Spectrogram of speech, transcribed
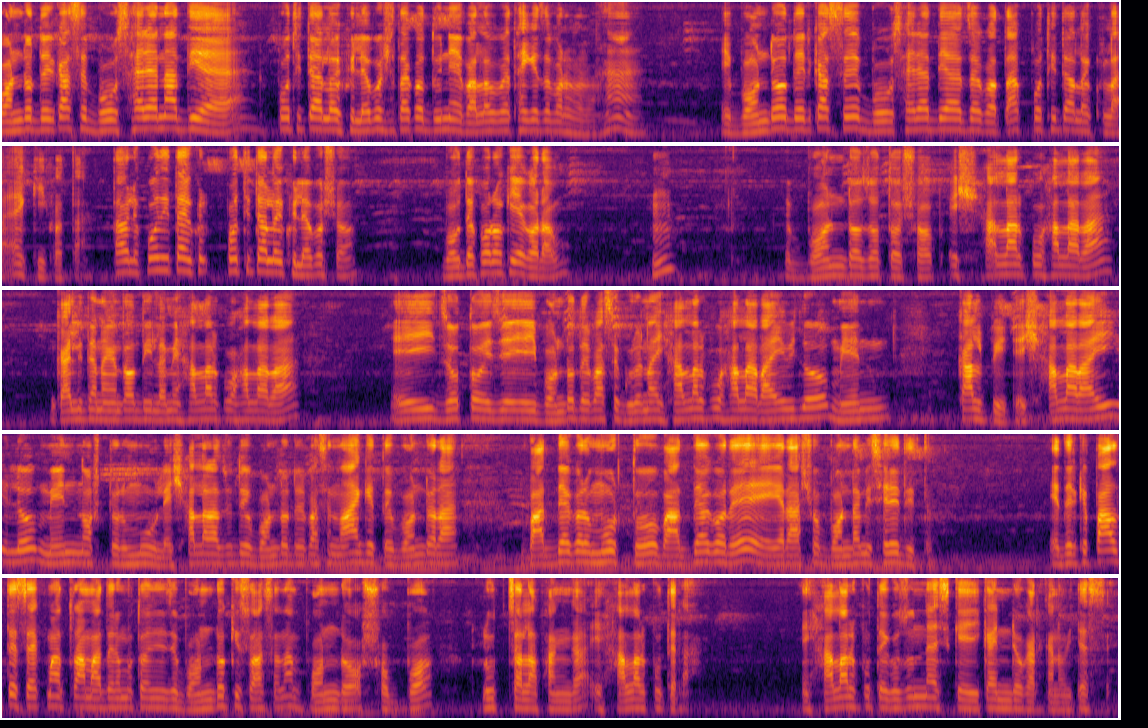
বন্ডদের কাছে বউ ছাইরা না দিয়ে পতিতালয় খুলে বসে থাকো, দুনিয়ায় ভালোভাবে থেকে যাবার পারো হ্যাঁ? এই বন্ডদের কাছে বউ ছাইরা দেওয়া যে কথা, পতিতালয় খোলা একই কথা। তাহলে পতিতায় পতিতালয় খুলে বসো। বউদের পরও কে করাও, হুম? বন্ড যত সব, এই হালার পো হালারা গালি দানা দাও দিলাম, এই হালার পো হালারা এই যত এই যে এই বন্ডদের পাশে ঘুরে নাই, হালার পো হালারাই হইল মেন কালপিট এই শালারাই হলো মেন নষ্টর মূল। এই শালারা যদি বন্ডদের পাশে না গেতো বন্ডরা বাদ দেওয়া করে মরতো, বাদ দেওয়া করে এরা সব বন্ডামি ছেড়ে দিত। এদেরকে পালতেছে একমাত্র আমাদের মতো যে বন্ড কিছু আছে না, বন্ড, সভ্য লুচ্চালা ফাঙ্গা, এই হালার পুতেরা। এই হালার পুতে জন্য আজকে এই কাণ্ড কারখানা হইতেছে।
